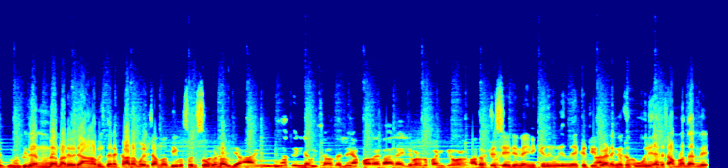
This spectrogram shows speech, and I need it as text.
ബുദ്ധിമുട്ട്. ഇത് എന്താന്നറിയോ രാവിലെ തന്നെ കടം മേടിച്ച് അന്ന ദിവസം ഒരു സുഖം ഉണ്ടാവില്ല. ഞാൻ നിങ്ങൾക്ക് ഇന്ന വിശ്വാസമല്ലേ? ഞാൻ കൊറേ കാലമായില്ല ഇവിടെ പണിക്ക് അതൊക്കെ ശരി തന്നെ. എനിക്കിത് ഇതേ കിട്ടിയിട്ട് വേണ്ട. നിങ്ങൾക്ക് കൂലി തന്നെ ശമ്പളം തരണ്ടേ?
